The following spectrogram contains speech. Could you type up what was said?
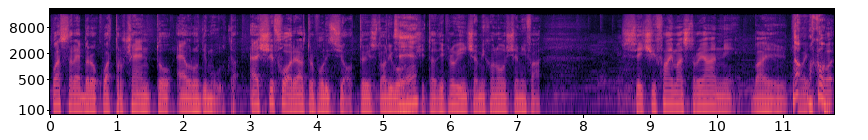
qua sarebbero 400 euro di multa. Esce fuori l'altro poliziotto, io sto a Livorno, Sì. città di provincia, mi conosce e mi fa se ci fai Mastroianni vai, puoi, puoi-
